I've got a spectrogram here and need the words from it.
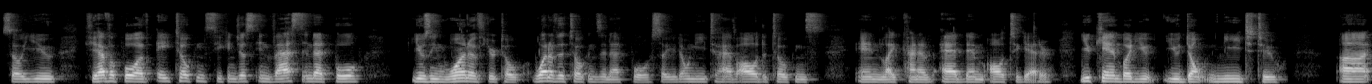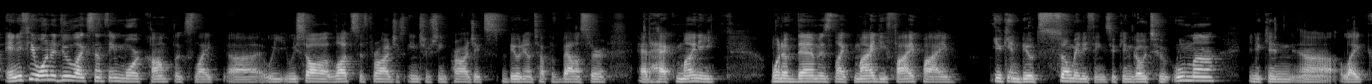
So you, if you have a pool of eight tokens, you can just invest in that pool using one of your one of the tokens in that pool. So you don't need to have all the tokens and like kind of add them all together. You can, but you you don't need to. Uh, and if you want to do like something more complex, like uh, we, we saw lots of projects, interesting projects building on top of Balancer at Hack Money. One of them is like my DeFi Pi. You can build so many things. You can go to UMA and you can uh, like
